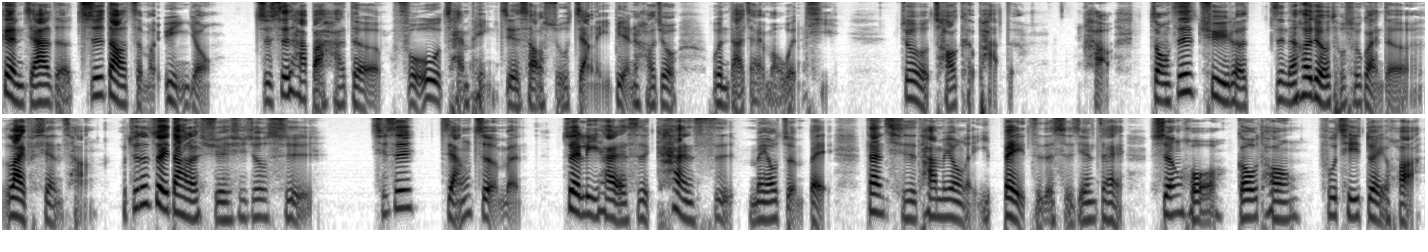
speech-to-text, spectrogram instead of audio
更加的知道怎么运用只是他把他的服务产品介绍书讲了一遍，然后就问大家有没有问题，就超可怕的。好，总之去了只能喝酒的图书馆的 live 现场，我觉得最大的学习就是，其实讲者们最厉害的是看似没有准备，但其实他们用了一辈子的时间在生活、沟通、夫妻对话，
